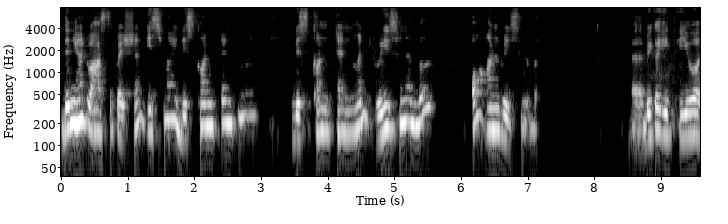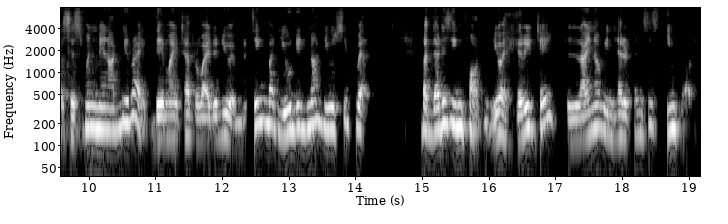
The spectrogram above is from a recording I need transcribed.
Then you have to ask the question, is my discontentment, discontentment reasonable or unreasonable? Uh, because it, your assessment may not be right. They might have provided you everything, but you did not use it well. But that is important. Your heritage, line of inheritance is important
